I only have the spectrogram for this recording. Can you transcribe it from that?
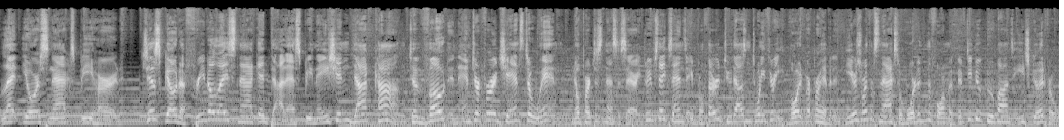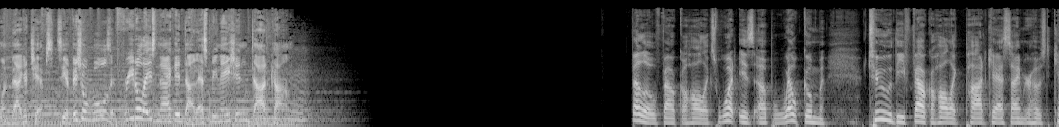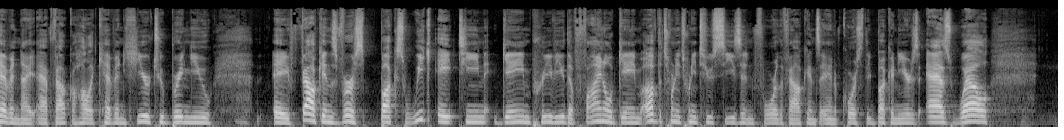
Let your snacks be heard. Just go to fritolaysnacket.sbnation.com to vote and enter for a chance to win. No purchase necessary. Sweepstakes ends April 3rd, 2023. Void where prohibited. Year's worth of snacks awarded in the form of 52 coupons, each good for one bag of chips. See official rules at fritolaysnacket.sbnation.com. Fellow Falcoholics, what is up? Welcome to the Falcoholic Podcast. I'm your host, Kevin Knight at Falcoholic Kevin, here to bring you a Falcons versus Bucs Week 18 game preview, the final game of the 2022 season for the Falcons and, of course, the Buccaneers as well.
